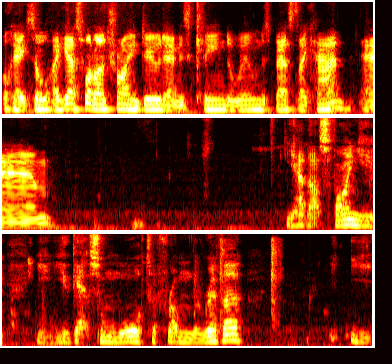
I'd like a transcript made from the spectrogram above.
Okay, so I guess what I'll try and do then is clean the wound as best I can. Um. yeah, that's fine. You, you you get some water from the river. y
